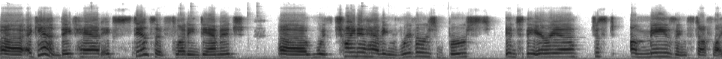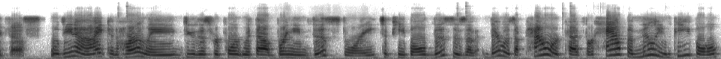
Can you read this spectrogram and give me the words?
Uh, again, they've had extensive flooding damage, uh, with China having rivers burst into the area. Just amazing stuff like this. Well, Dina and I can hardly do this report without bringing this story to people. This is a there was a power cut for half a million people,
